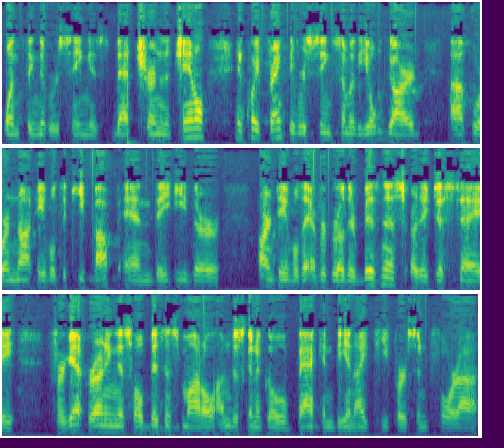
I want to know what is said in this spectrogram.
one thing that we're seeing is that churn in the channel. And quite frankly, we're seeing some of the old guard uh, who are not able to keep up, and they either aren't able to ever grow their business, or they just say, "Forget running this whole business model. I'm just going to go back and be an IT person for a,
